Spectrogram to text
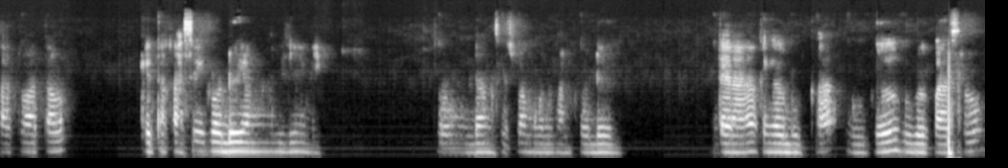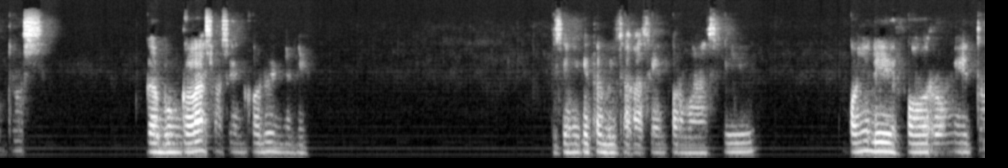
satu atau kita kasih kode yang begini. Tuh undang siswa menggunakan kode. Dan anak tinggal buka Google Google Classroom terus gabung kelas masukin kodenya nih. Di sini kita bisa kasih informasi pokoknya di forum itu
